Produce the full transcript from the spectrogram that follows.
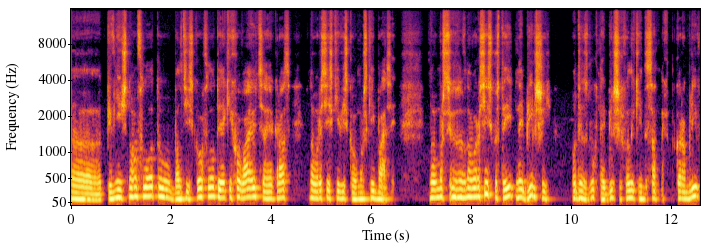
е, Північного флоту, Балтійського флоту, які ховаються якраз в новоросійській військово-морській базі. В Новоросійську стоїть найбільший, один з двох найбільших великих десантних кораблів.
